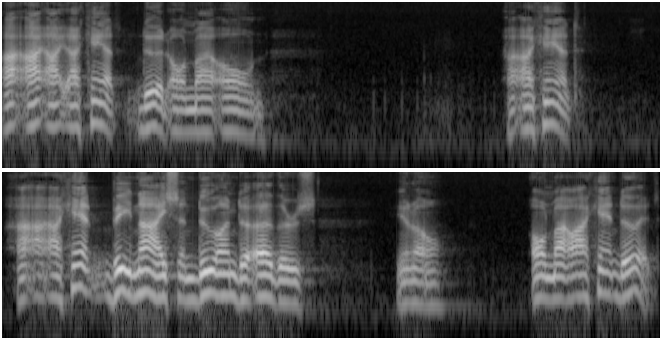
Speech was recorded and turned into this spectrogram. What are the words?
I, I, I can't do it on my own. I, I can't. I, I can't be nice and do unto others, you know, on my I can't do it.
